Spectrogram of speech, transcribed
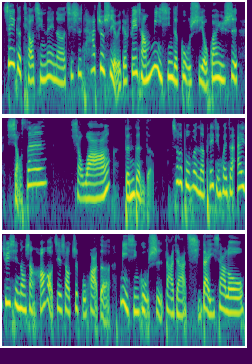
这个调情类呢，其实它就是有一个非常密心的故事，有关于是小三、小王等等的这个部分呢。佩锦会在 IG 线动上好好介绍这幅画的密心故事，大家期待一下喽。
